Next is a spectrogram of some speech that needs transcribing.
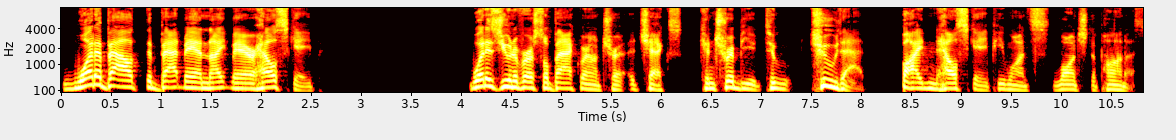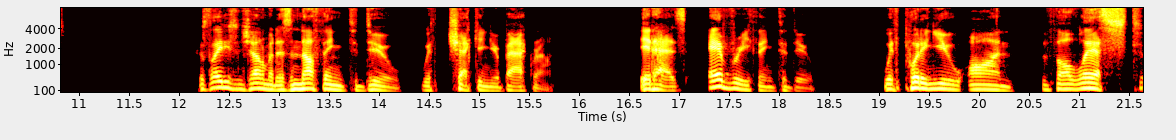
what about the Batman nightmare hellscape? What does universal background tra- checks contribute to to that Biden hellscape he wants launched upon us? Because, ladies and gentlemen, it has nothing to do with checking your background. It has everything to do with putting you on the list.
